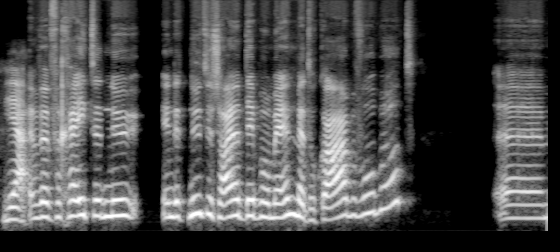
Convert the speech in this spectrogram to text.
ja, En we vergeten nu in het nu te zijn, op dit moment, met elkaar bijvoorbeeld. Ehm,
